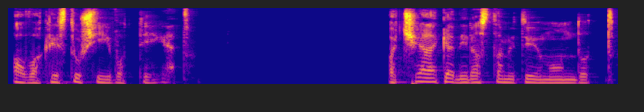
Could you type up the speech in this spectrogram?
ahova Krisztus hívott téged. Ha cselekednéd azt, amit ő mondott,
